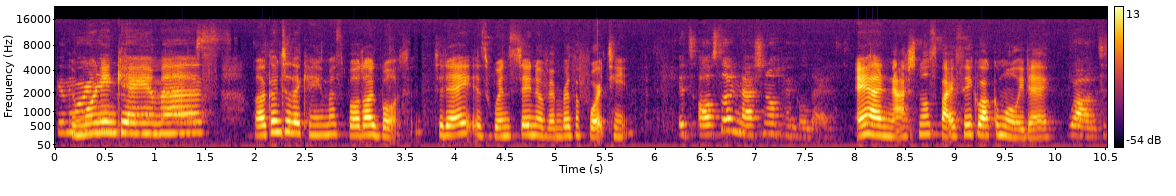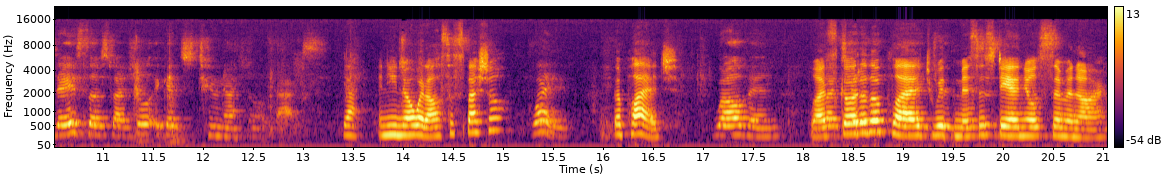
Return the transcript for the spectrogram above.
Good morning, KMS. Welcome to the KMS Bulldog Bulletin. Today is Wednesday, November the 14th. It's also National Pickle Day. And National Spicy Guacamole Day. Wow, today is so special, it gets two national tags. Yeah, and you know what else is special? What? The pledge. Well then, let's, let's go, go, to the pledge with Mrs. Daniels Seminar.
